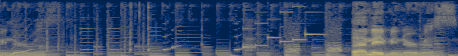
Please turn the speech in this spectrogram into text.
Me nervous. That made me nervous.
